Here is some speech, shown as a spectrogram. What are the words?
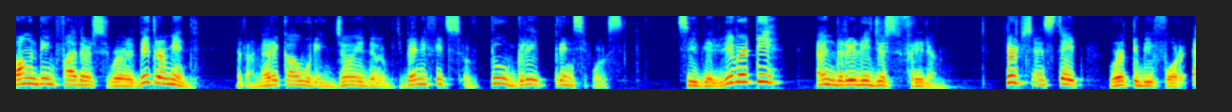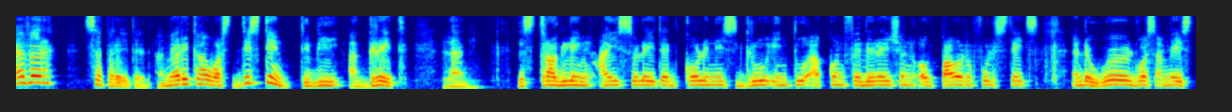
founding fathers were determined that America would enjoy the benefits of two great principles civil liberty and religious freedom. Church and state were to be forever separated. America was destined to be a great land. The struggling, isolated colonies grew into a confederation of powerful states, and the world was amazed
